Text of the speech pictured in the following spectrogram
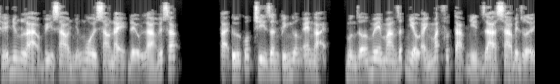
thế nhưng là vì sao những ngôi sao này đều là huyết sắc? Tại tứ quốc chi dân kính ngưỡng e ngại, mừng rỡ mê mang rất nhiều ánh mắt phức tạp nhìn ra xa bên dưới,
